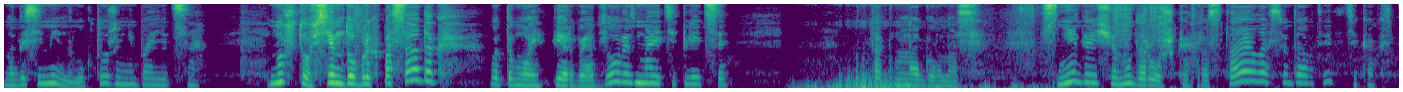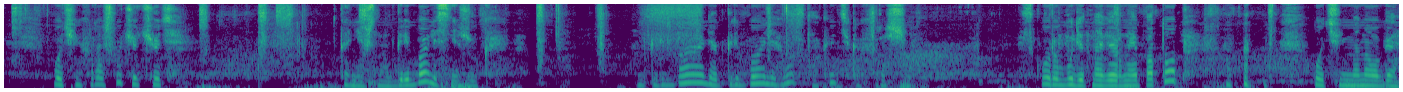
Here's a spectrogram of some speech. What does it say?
Многосемейный лук тоже не боится. Ну что, всем добрых посадок. Вот мой первый обзор из моей теплицы. Вот так много у нас снега еще. Ну, дорожка растаяла сюда. Вот видите, как очень хорошо чуть-чуть. Конечно, отгребали снежок. Отгребали, отгребали. Вот так, видите, как хорошо. Скоро будет, наверное, потоп. Очень много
